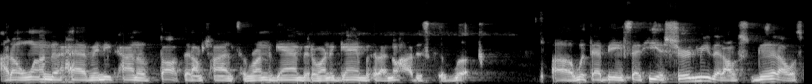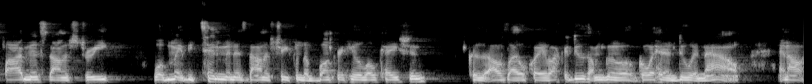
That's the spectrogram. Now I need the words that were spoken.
I don't want to have any kind of thought that I'm trying to run the gambit or run the game because I know how this could look. Uh, with that being said, he assured me that I was good. I was five minutes down the street, well, maybe 10 minutes down the street from the Bunker Hill location. Because I was like, okay, if I could do this, I'm going to go ahead and do it now. And I,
